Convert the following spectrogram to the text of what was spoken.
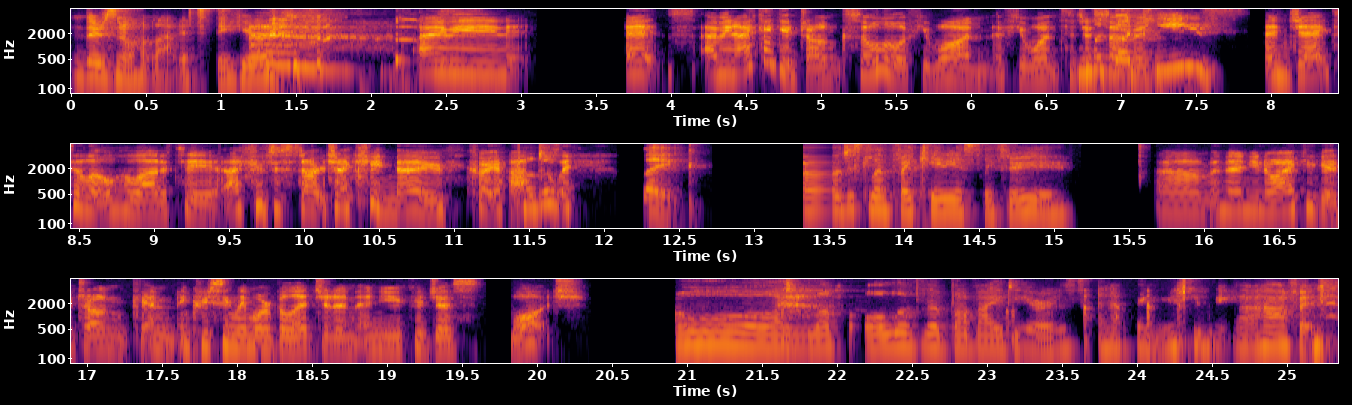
There's no hilarity here. I mean, it's. I mean, I could get drunk solo if you want. If you want to oh just sort god, of please. inject a little hilarity, I could just start drinking now quite I'll just- happily. Like, I'll just live vicariously through you. Um, and then you know I could get drunk and increasingly more belligerent, and you could just watch. Oh, I love all of the above ideas, and I think we should make that happen.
